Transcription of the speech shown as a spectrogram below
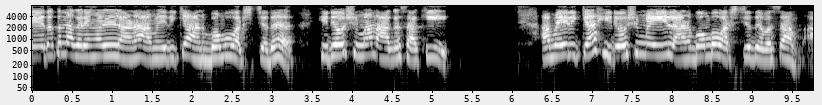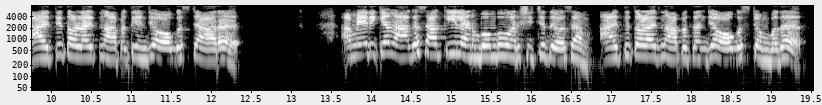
ഏതൊക്കെ നഗരങ്ങളിലാണ് അമേരിക്ക അണുബോംബ് വർഷിച്ചത്? Hiroshima Nagasaki. അമേരിക്ക ഹിരോഷിമയിൽ അണുബോംബ് വർഷിച്ച ദിവസം. ആയിരത്തി തൊള്ളായിരത്തി നാൽപ്പത്തി അഞ്ച് ഓഗസ്റ്റ് ആറ്. അമേരിക്ക നാഗസാക്കിയിൽ അണുബോംബ് വർഷിച്ച ദിവസം. ആയിരത്തി തൊള്ളായിരത്തി നാൽപ്പത്തി അഞ്ച് ഓഗസ്റ്റ് ഒമ്പത്.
